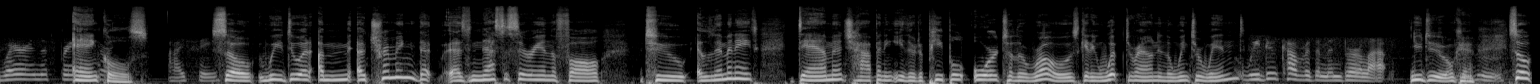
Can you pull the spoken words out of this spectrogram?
Where in the spring? Ankles. I see. So we do a, a, a trimming that as necessary in the fall to eliminate damage happening either to people or to the rose getting whipped around in the winter wind. We do cover them in burlap. You do, okay. Mm-hmm. So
